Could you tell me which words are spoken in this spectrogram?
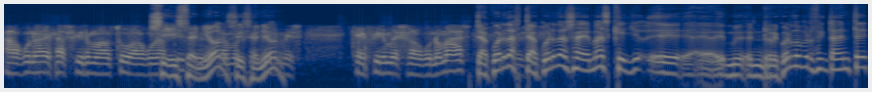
¿alguna vez has firmado tú alguna Sí, señor, sí, señor. firmes- que firmes alguno más. ¿Te acuerdas, Pues ¿te es- acuerdas además que yo eh, eh, recuerdo perfectamente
